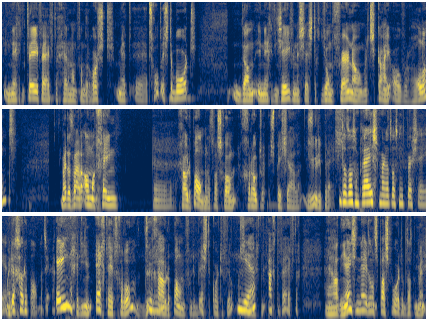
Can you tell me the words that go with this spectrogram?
In 1952 Herman van der Horst met eh, Het Schot is te boord. Dan in 1967 John Ferno met Sky over Holland. Maar dat waren allemaal geen eh, Gouden Palmen. Dat was gewoon grote speciale juryprijs. Dat was een prijs, maar dat was niet per se eh, Maar de de- Gouden Palm natuurlijk. De enige die hem echt heeft gewonnen, de Gouden Palm voor de beste korte film, was in Ja. 1958. Hij had niet eens een Nederlands paspoort op dat moment.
